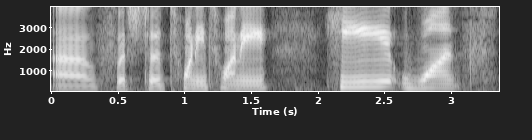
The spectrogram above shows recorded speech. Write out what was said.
uh, switch to 2020. He wants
